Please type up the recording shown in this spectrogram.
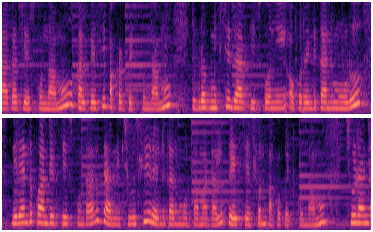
లాగా చేసుకుందాము కలిపేసి పక్కకు పెట్టుకుందాము. ఇప్పుడు ఒక మిక్సీ జార్ తీసుకొని ఒక రెండు కానీ మూడు మీరు ఎంత క్వాంటిటీ తీసుకుంటారో దాన్ని చూసి రెండు కానీ మూడు టమాటాలు పేస్ట్ చేసుకొని పక్కకు పెట్టుకుందాము. చూడండి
